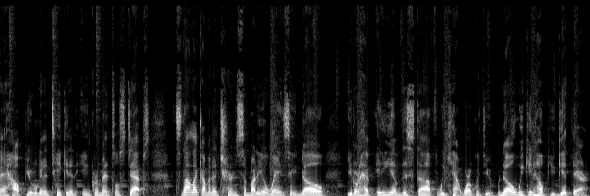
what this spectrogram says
to help you. We're to take it in incremental steps. It's not like I'm to turn somebody away and say, no, you don't have any of this stuff. We can't work with you. No, we can help you get there,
